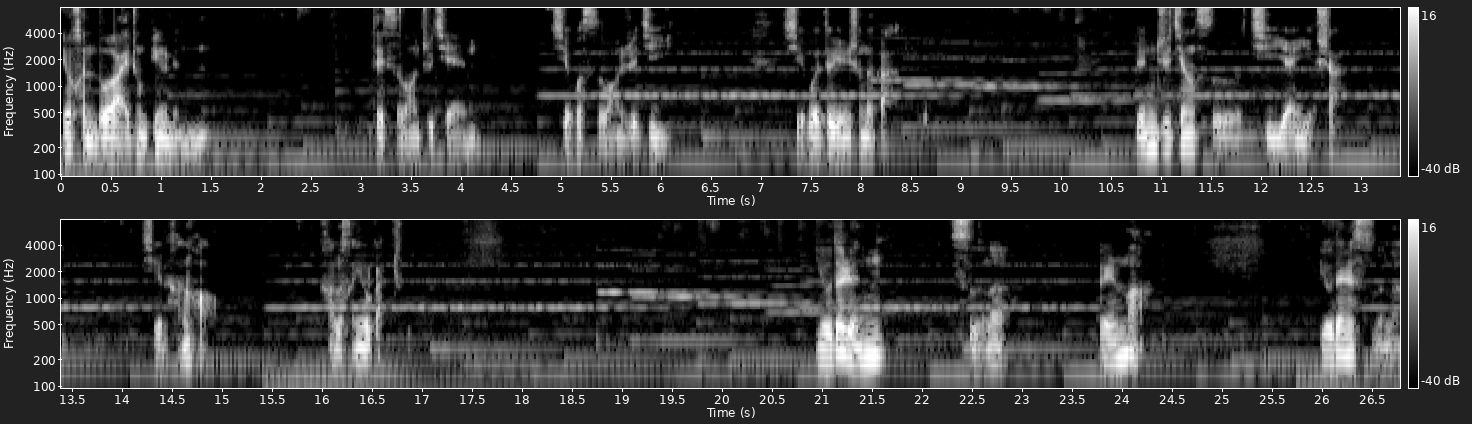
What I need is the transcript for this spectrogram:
有很多癌症病人在死亡之前写过死亡日记，写过对人生的感悟。人之将死，其言也善，写的很好，看了很有感触。有的人死了被人骂，有的人死了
